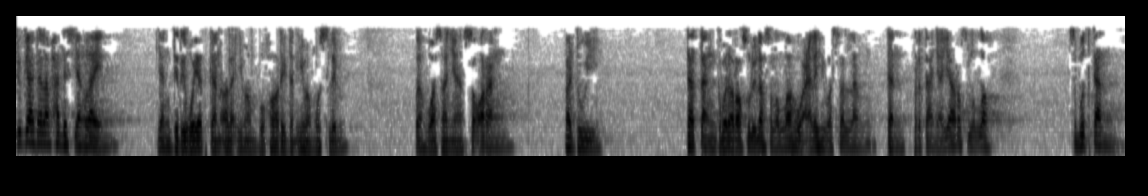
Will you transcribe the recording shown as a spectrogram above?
Juga dalam hadis yang lain yang diriwayatkan oleh Imam Bukhari dan Imam Muslim bahwasanya seorang badui datang kepada Rasulullah sallallahu alaihi wasallam dan bertanya, "Ya Rasulullah, sebutkan,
